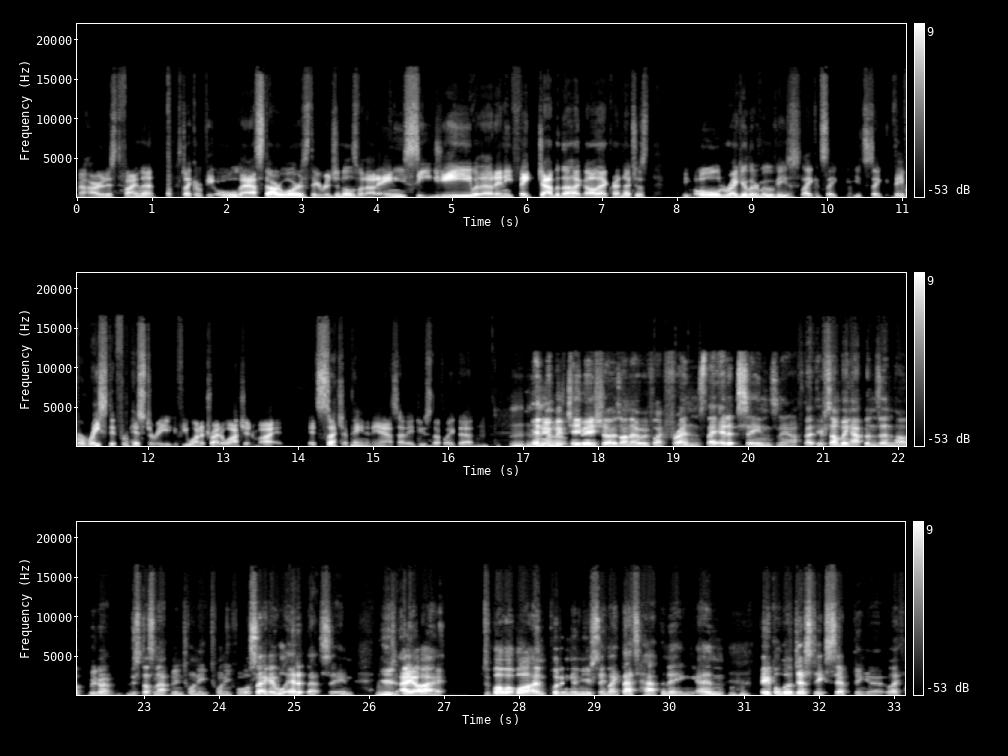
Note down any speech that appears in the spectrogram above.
How hard it is to find that. It's like the old ass Star Wars, the originals, without any CG, without any fake Jabba the Hutt, all that crap. Not just the old regular movies. Like it's like it's like they've erased it from history. If you want to try to watch it and buy it, it's such a pain in the ass how they do stuff like that. And Mhm. And then Um, with TV shows, I know with like Friends, they edit scenes now. That if something happens and uh, we don't, this doesn't happen in 2024. So okay, we'll edit that scene, use Mm-hmm. AI to blah blah blah, and put in a new scene. Like that's happening, and Mhm. people are just accepting it. Like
